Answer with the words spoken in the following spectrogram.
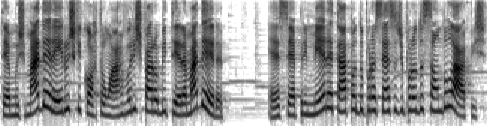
temos madeireiros que cortam árvores para obter a madeira. Essa é a primeira etapa do processo de produção do lápis.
